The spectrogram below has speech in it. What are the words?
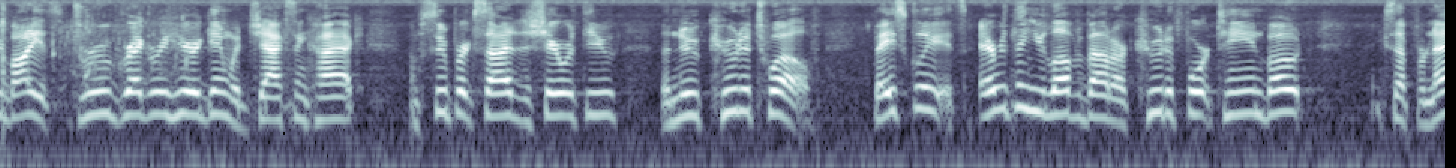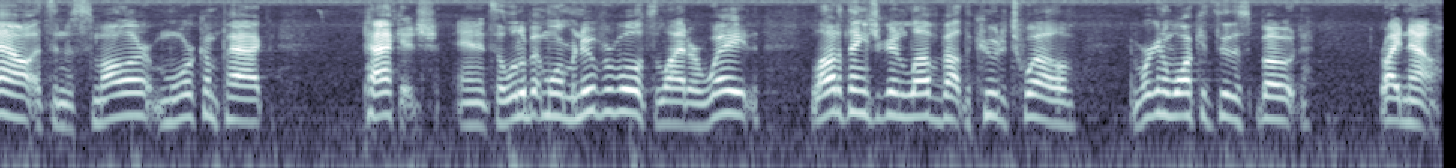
everybody? It's Drew Gregory here again with Jackson Kayak. I'm super excited to share with you the new Cuda 12. Basically, it's everything you loved about our Cuda 14 boat, except for now, it's in a smaller, more compact package. And it's a little bit more maneuverable, it's lighter weight. A lot of things you're gonna love about the Cuda 12, and we're gonna walk you through this boat right now.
